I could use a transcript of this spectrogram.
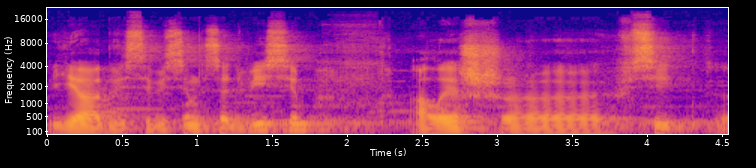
я 288, але ж е, всі е,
